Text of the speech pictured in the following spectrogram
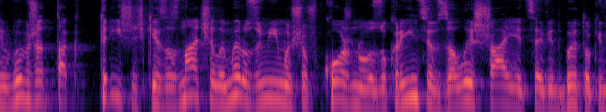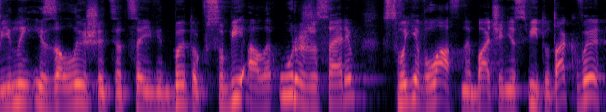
ви вже так трішечки зазначили. Ми розуміємо, що в кожного з українців залишається відбиток війни і залишиться цей відбиток в собі, але у режисерів своє власне бачення світу. Так, ви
